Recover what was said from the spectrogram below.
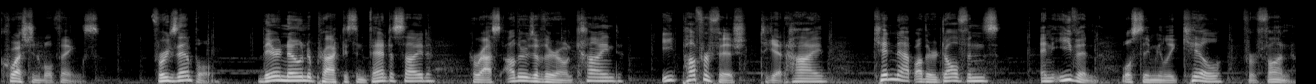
questionable things. For example, they are known to practice infanticide, harass others of their own kind, eat pufferfish to get high, kidnap other dolphins, and even will seemingly kill for fun.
